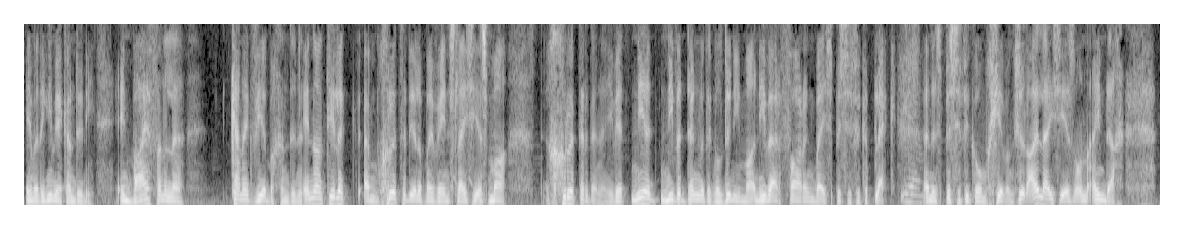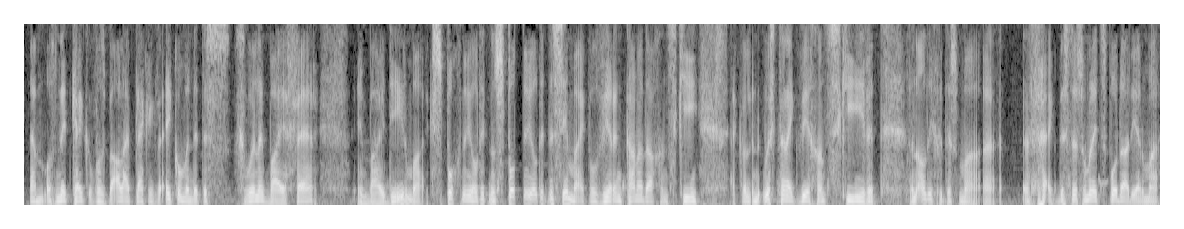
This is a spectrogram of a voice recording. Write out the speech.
en wat ek nie meer kan doen nie. En baie van hulle kan ek weer begin doen. En natuurlik 'n um, groter deel op my wenslysie is maar groter dinge. Jy weet, nie 'n nuwe ding wat ek wil doen nie, maar 'n nuwe ervaring by 'n spesifieke plek ja. in 'n spesifieke omgewing. So daai lysie is oneindig. Um, ons net kyk of ons by al daai plekke kan uitkom en dit is gewoonlik baie ver en baie duur, maar ek spog nou altyd en spot nou altyd en sê maar ek wil weer in Kanada gaan ski. Ek wil in Oostenryk weer gaan ski, jy weet, en al die goeders maar uh, ek dis nou sommer net spot daardeur maar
